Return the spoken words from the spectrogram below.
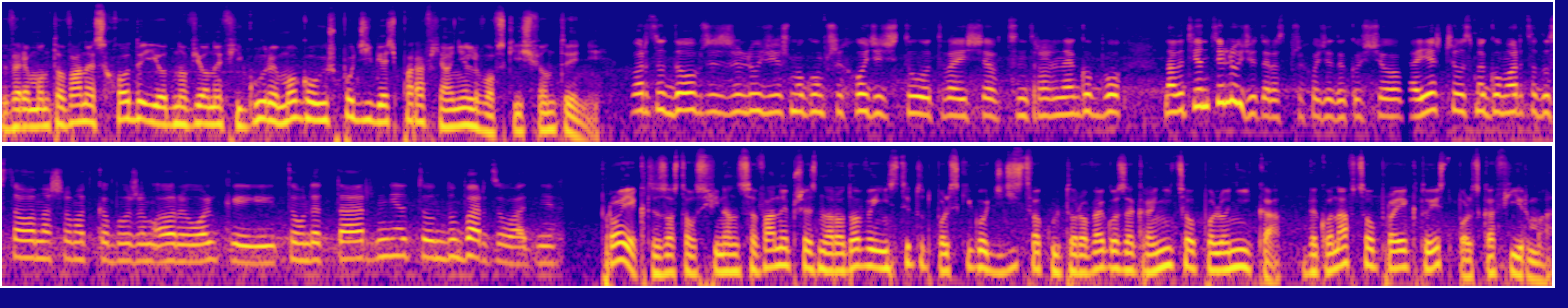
Wyremontowane schody i odnowione figury mogą już podziwiać parafianie lwowskiej świątyni. Bardzo dobrze, że ludzie już mogą przychodzić tu od wejścia centralnego, bo nawet więcej ludzi teraz przychodzi do kościoła. A jeszcze 8 marca dostała nasza Matka Bożą aureolkę i tą latarnię, to no bardzo ładnie. Projekt został sfinansowany przez Narodowy Instytut Polskiego Dziedzictwa Kulturowego za granicą Polonika. Wykonawcą projektu jest polska firma.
